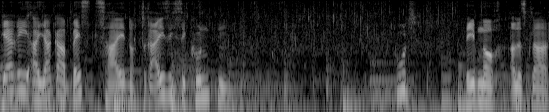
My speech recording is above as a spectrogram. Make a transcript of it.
Gary, Ayaka, Bestzeit, noch 30 Sekunden. Gut, leben noch, alles klar.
